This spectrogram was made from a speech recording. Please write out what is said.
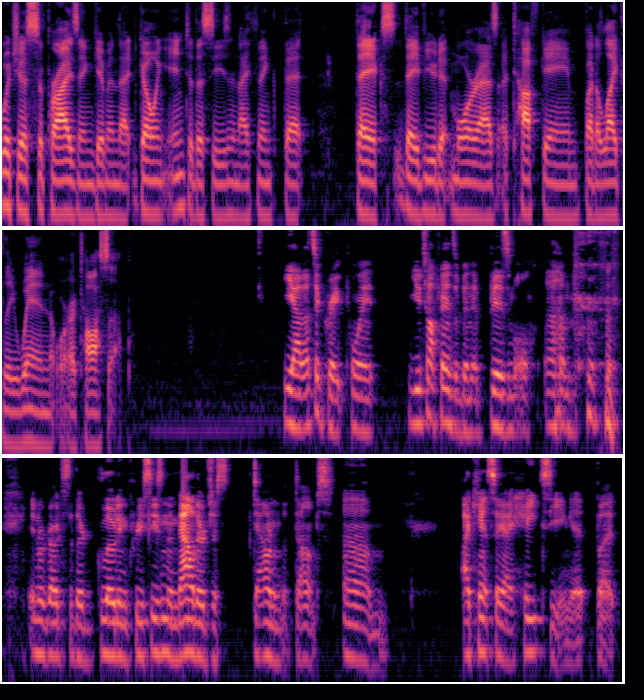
which is surprising given that going into the season, I think that they ex- they viewed it more as a tough game, but a likely win or a toss up. Yeah, that's a great point. Utah fans have been abysmal um, in regards to their gloating preseason, and now they're just down in the dumps. Um, I can't say I hate seeing it, but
